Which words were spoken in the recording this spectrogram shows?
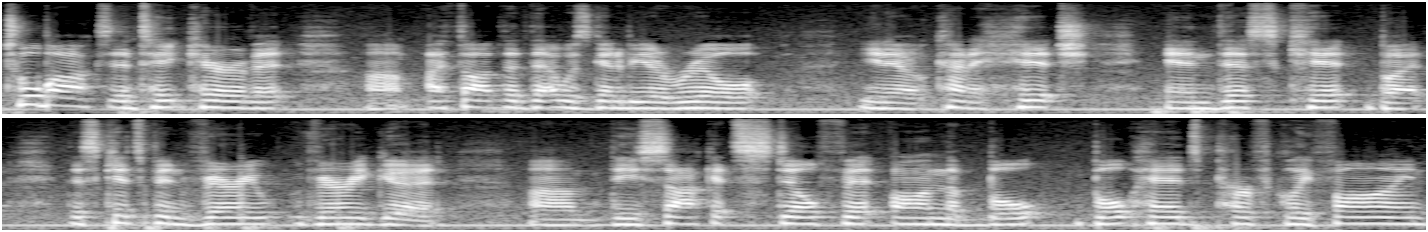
toolbox and take care of it. Um, I thought that that was going to be a real you know kind of hitch in this kit but this kit's been very very good um, these sockets still fit on the bolt bolt heads perfectly fine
